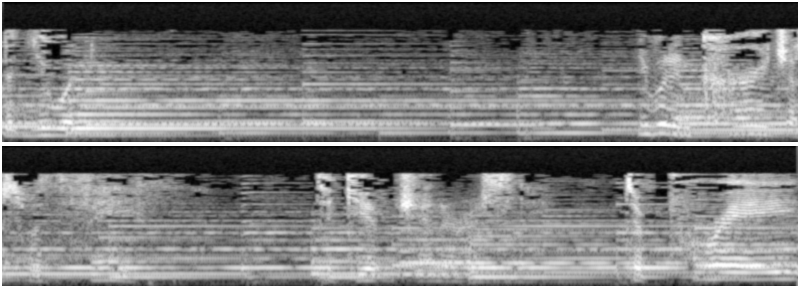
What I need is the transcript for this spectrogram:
that you would you would encourage us with faith to give generously, to pray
